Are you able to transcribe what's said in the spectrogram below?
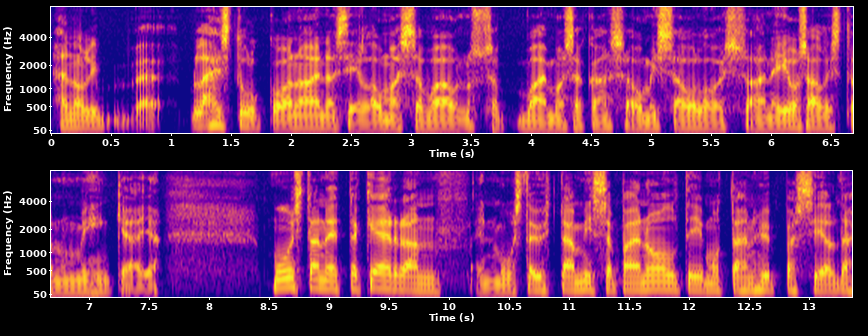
hän oli lähestulkoon aina siellä omassa vaunussa vaimonsa kanssa omissa oloissaan, ei osallistunut mihinkään. Ja muistan, että kerran, en muista yhtään missä päin oltiin, mutta hän hyppäsi sieltä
